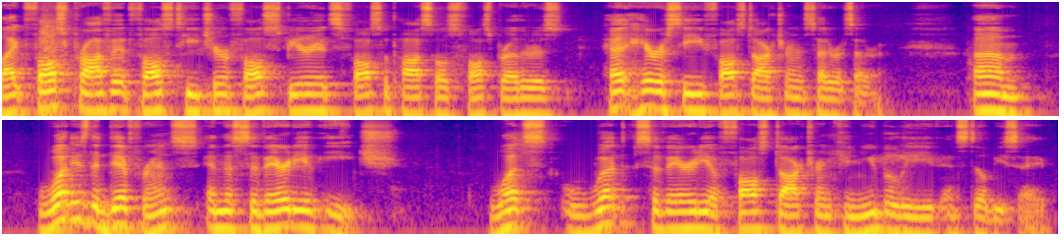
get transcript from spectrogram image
like false prophet, false teacher, false spirits, false apostles, false brothers, heresy, false doctrine, etc., etc. Um, what is the difference in the severity of each? What's what severity of false doctrine can you believe and still be saved?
